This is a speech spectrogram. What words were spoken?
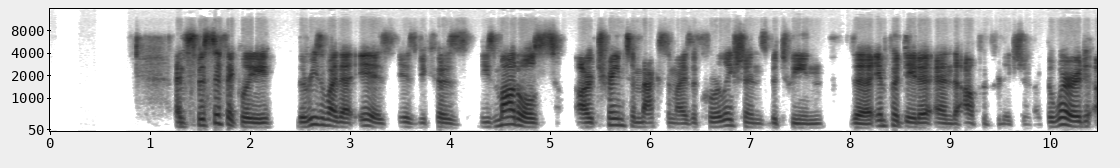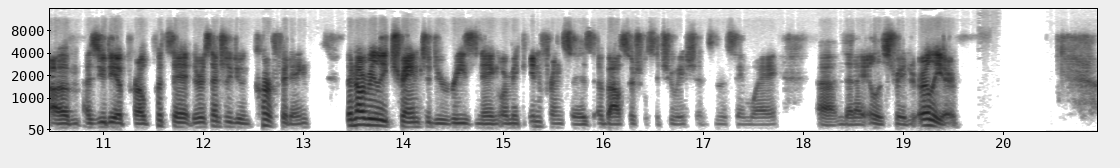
And specifically, the reason why that is, is because these models are trained to maximize the correlations between the input data and the output prediction. Like the word, um, as Judea Pearl puts it, they're essentially doing curve fitting. They're not really trained to do reasoning or make inferences about social situations in the same way um, that I illustrated earlier.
